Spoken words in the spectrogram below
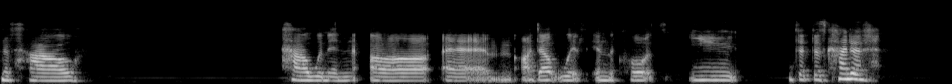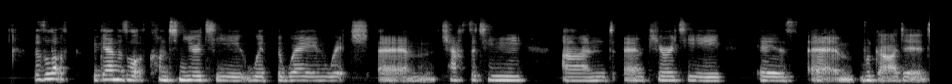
kind of how how women are um, are dealt with in the courts, you that there's kind of there's a lot of again there's a lot of continuity with the way in which um, chastity and um, purity is um, regarded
